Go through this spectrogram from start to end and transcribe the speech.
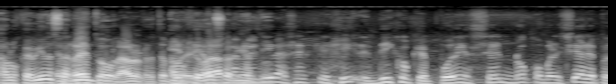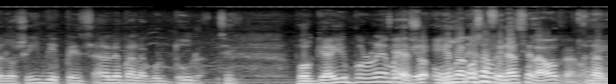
a los que vienen El saliendo. reto, claro, el reto por que va van a saliendo. permitir hacer que discos que pueden ser no comerciales, pero sí indispensables para la cultura. Sí. Porque hay un problema. Sí, eso- que es una cosa mejor- financia la otra, ¿no? Sí.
